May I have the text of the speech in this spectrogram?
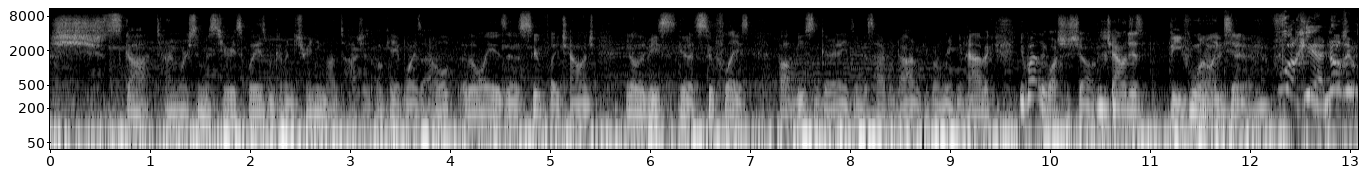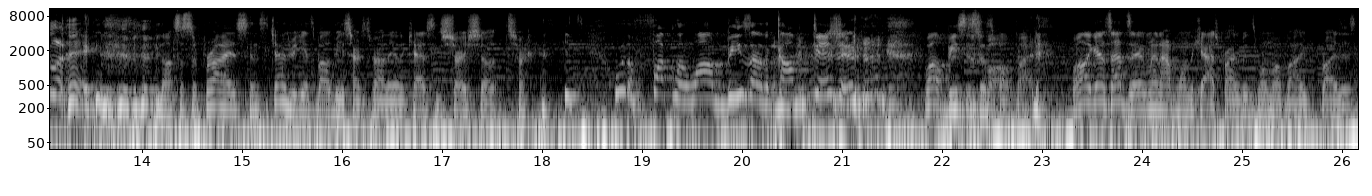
Shh, Scott. Time works in mysterious ways when coming to training montages. Okay, boys. I hope it only is in a souffle challenge. You know the beast is good at souffles. Well, beast isn't good at anything aside from devouring people and wreaking havoc. You quietly watch the show. The challenge is beef Wellington. Fuck yeah, no souffle. Not a surprise, since the challenge begins, wild beast starts to devour the other cats and destroy show. Who the fuck let a wild beast out of the competition? wild beast is disqualified. Well, I guess that's it. We're gonna have won the cash prize, but it's one more valuable prizes.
